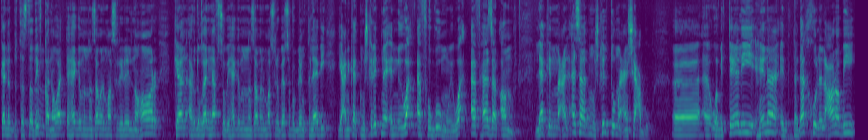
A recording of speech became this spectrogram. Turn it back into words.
كانت بتستضيف قنوات تهاجم النظام المصري ليل نهار كان أردوغان نفسه بيهاجم النظام المصري وبيصفه بالانقلابي. يعني كانت مشكلتنا أنه يوقف هجومه يوقف هذا الأمر. لكن مع الأسد مشكلته مع شعبه. وبالتالي هنا التدخل العربي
